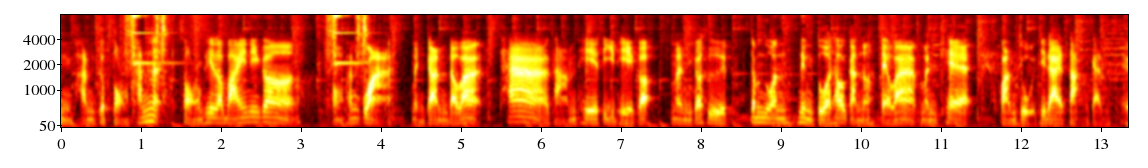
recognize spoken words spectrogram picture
1,000 เกือบ 2,000น่ะ2เทราไบต์นี่ก็ 2,000 กว่าเหมือนกัน แต่ว่าถ้า 3 เท 4 เทก็มันก็คือจำนวน 1 ตัวเท่ากันเนาะแต่ว่ามันแค่ความจุที่ได้ต่างกันเอ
